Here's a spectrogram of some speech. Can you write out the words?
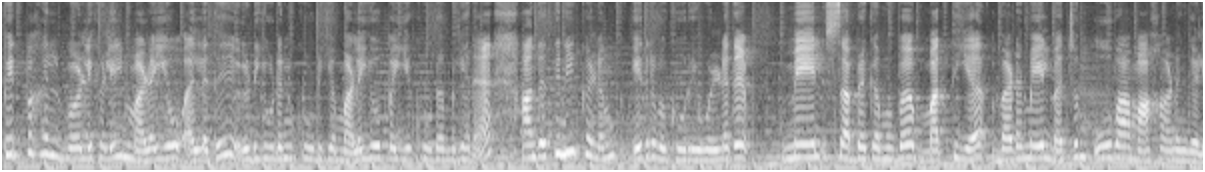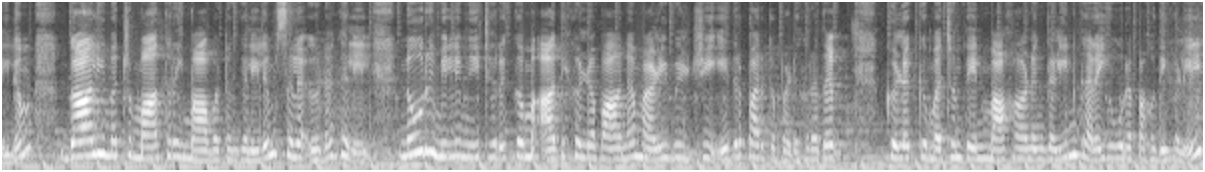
பிற்பகல் வேளைகளில் மழையோ அல்லது இடியுடன் கூடிய மழையோ பெய்யக்கூடும் என அந்த திணைக்களம் எதிர்வு கூறியுள்ளது. மேல் சப்ரகமுவ மத்திய வடமேல் மற்றும் ஊவா மாகாணங்களிலும் காலி மற்றும் மாத்தறை மாவட்டங்களிலும் சில இடங்களில் நூறு மில்லி மீட்டருக்கும் அதிகளவான மழை வீழ்ச்சி எதிர்பார்க்கப்படுகிறது. கிழக்கு மற்றும் தென் மாகாணங்களின் கரையோர பகுதிகளில்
